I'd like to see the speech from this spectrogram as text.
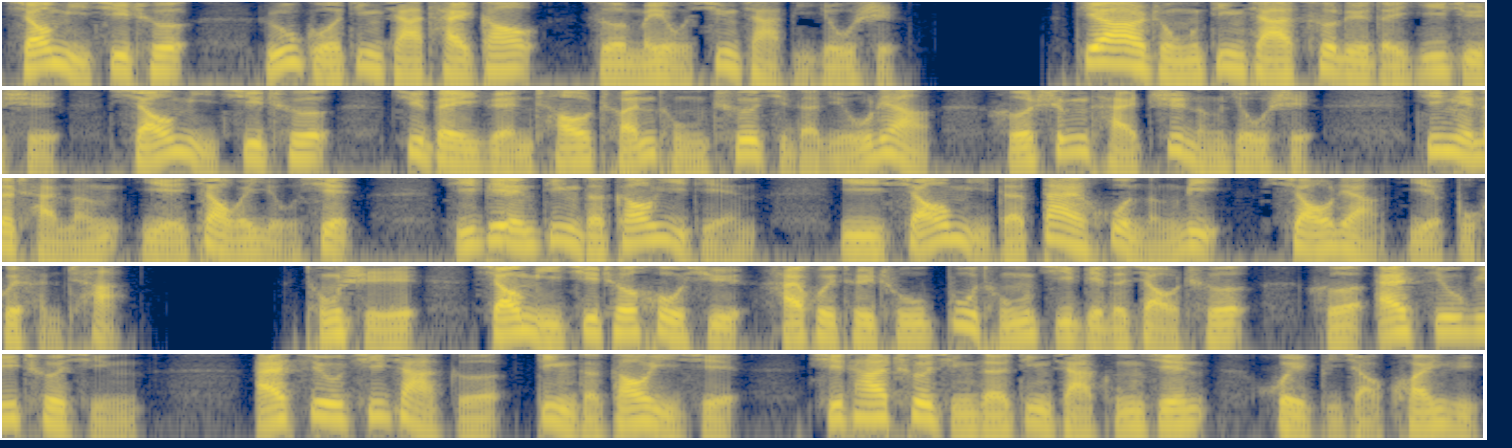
小米汽车如果定价太高，则没有性价比优势。第二种定价策略的依据是小米汽车具备远超传统车企的流量和生态智能优势，今年的产能也较为有限，即便定得高一点。以小米的带货能力，销量也不会很差。同时，小米汽车后续还会推出不同级别的轿车和 SUV 车型，SU7 价格定得高一些，其他车型的定价空间会比较宽裕。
